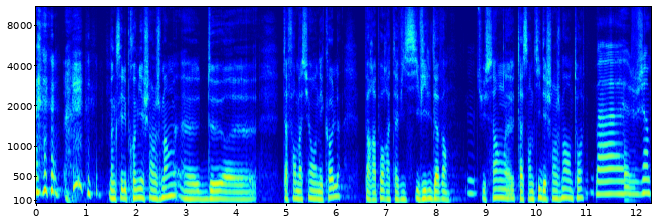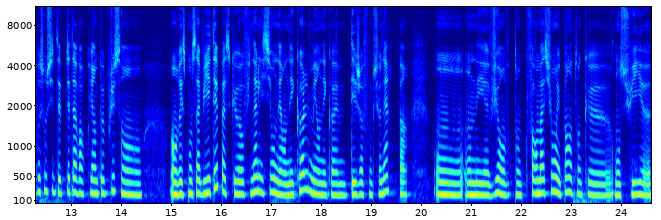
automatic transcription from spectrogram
Donc, c'est les premiers changements euh, de euh, ta formation en école par rapport à ta vie civile d'avant. Mm. Tu sens, euh, tu as senti des changements en toi? Bah, J'ai l'impression aussi de peut-être avoir pris un peu plus en, en responsabilité parce qu'au final, ici, on est en école, mais on est quand même déjà fonctionnaire. Enfin, on, est vu en tant que formation et pas en tant qu'on suit euh,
